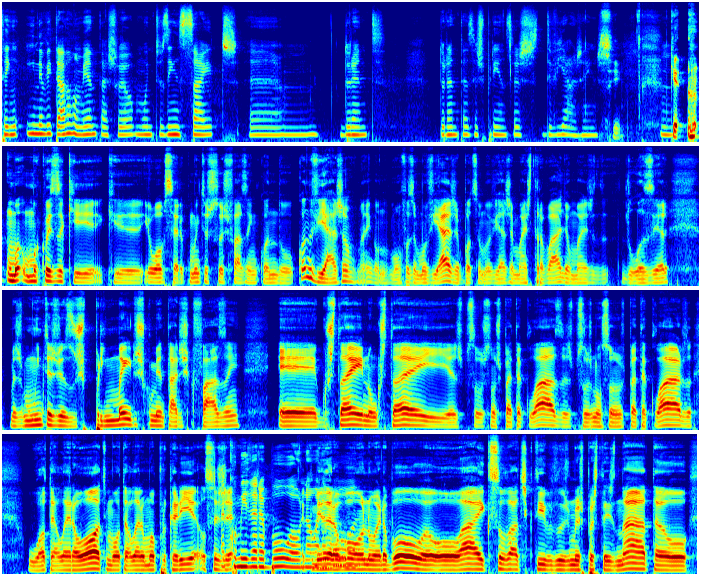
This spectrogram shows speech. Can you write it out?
tenho inevitavelmente, acho eu, muitos insights ehm, durante, durante as experiências de viagens. Sim. Hum. Uma, uma coisa que, que eu observo que muitas pessoas fazem quando, quando viajam, não é? quando vão fazer uma viagem, pode ser uma viagem mais de trabalho ou mais de, de lazer, mas muitas vezes os primeiros comentários que fazem é gostei, não gostei, as pessoas são espetaculares, as pessoas não são espetaculares, o hotel era ótimo, o hotel era uma porcaria, ou seja, A comida era boa ou a não comida era, era boa. boa ou não era boa, ou ai que saudades que tive dos meus pastéis de nata, ou...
